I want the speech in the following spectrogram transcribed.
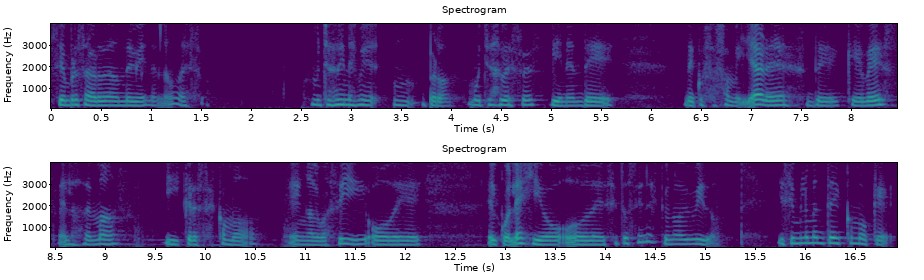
siempre saber de dónde viene, ¿no? Eso muchas, mm, perdón, muchas veces vienen de, de cosas familiares, de que ves en los demás y creces como en algo así, o de el colegio, o de situaciones que uno ha vivido. Y simplemente como que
